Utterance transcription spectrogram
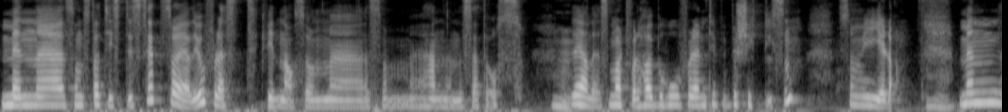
Men eh, sånn statistisk sett så er det jo flest kvinner som, eh, som henvender seg til oss. Det er det som i hvert fall har behov for den type beskyttelsen som vi gir, da. Men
